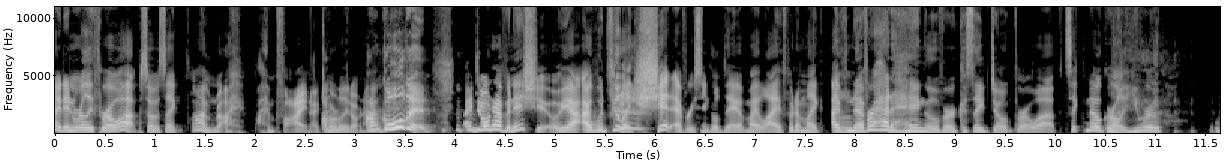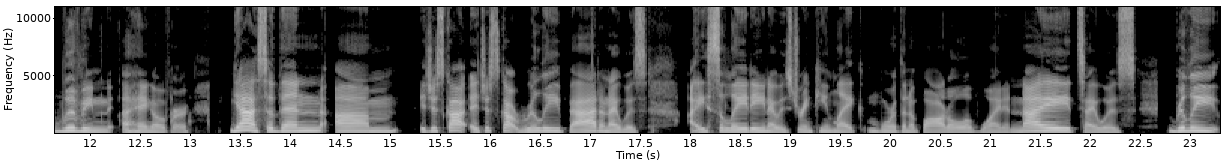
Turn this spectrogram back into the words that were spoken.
I didn't really throw up. So I was like, I'm not, I'm fine. I I'm- totally don't I'm golden. I don't have an issue. Yeah, I would feel like shit every single day of my life, but I'm like, I've Mm. never had a hangover because I don't throw up. It's like, no, girl, you were living a hangover. Yeah, so then um it just got it just got really bad and I was isolating. I was drinking like more than a bottle of wine a night. I was really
